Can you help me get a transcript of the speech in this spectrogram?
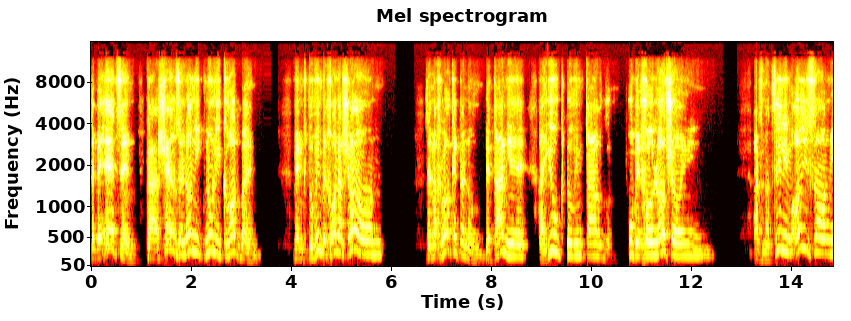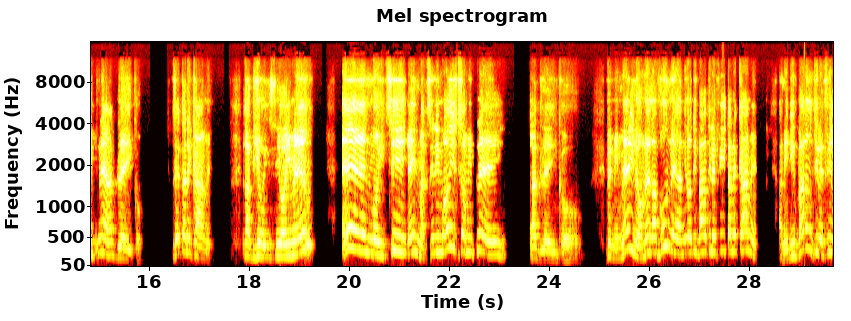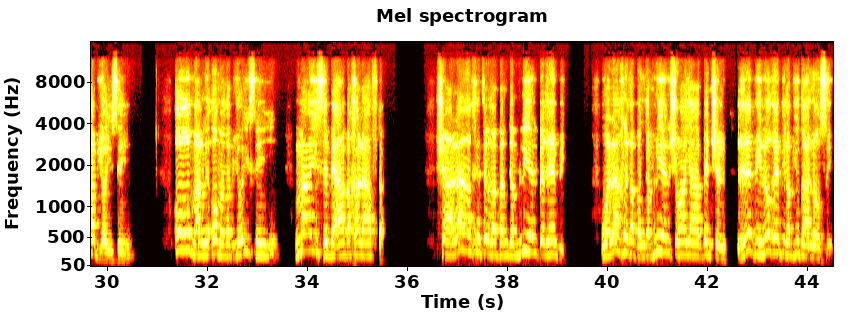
זה בעצם, כאשר זה לא ניתנו לקרות בהם, והם כתובים בכל לשון, זה מחלוקת הנוי. דתניא, היו כתובים תרגום, ובכל לושון, אז מצילים אויסון מפני הדליקו. זה תנקמה. רבי יויסי אומר, אין מויצי, אין מצילים אויסו מפני הדליקו. וממילא אומר רב הונה, אני לא דיברתי לפי תנקמה, אני דיברתי לפי רבי יויסי. אומר לעומר רבי יויסי, מה יעשה באבא חלפת? שהלך אצל רבן גמליאל ברבי. הוא הלך לרבן גמליאל שהוא היה הבן של רבי, לא רבי רבי יהודה הנוסי,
